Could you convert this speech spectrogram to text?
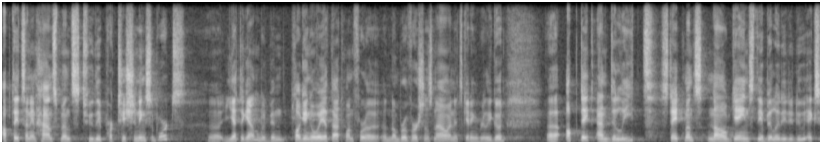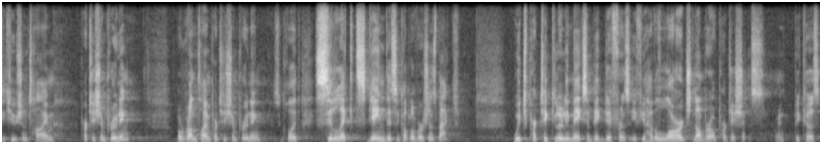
updates and enhancements to the partitioning support. Uh, yet again, we've been plugging away at that one for a, a number of versions now, and it's getting really good. Uh, update and delete statements now gains the ability to do execution time partition pruning, or runtime partition pruning, as we call it. Selects gained this a couple of versions back, which particularly makes a big difference if you have a large number of partitions, right? Because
